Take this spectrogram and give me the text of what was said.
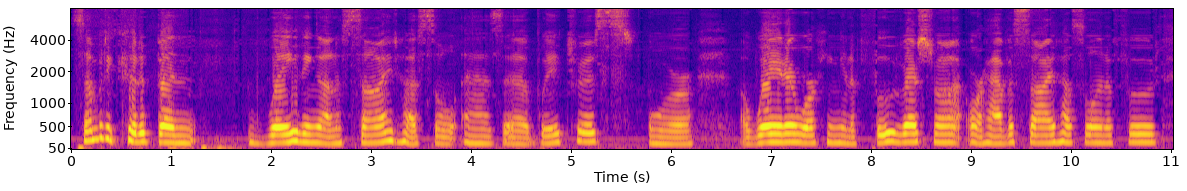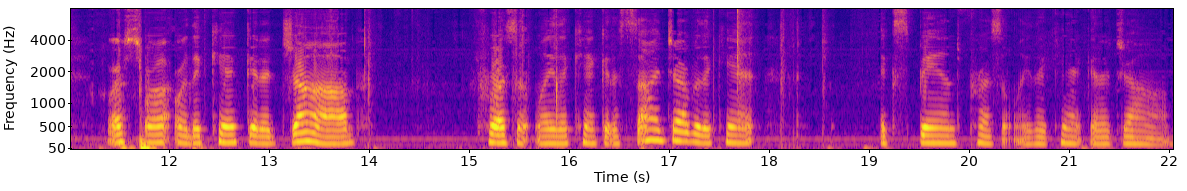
Somebody could have been waiting on a side hustle as a waitress or a waiter working in a food restaurant or have a side hustle in a food restaurant or they can't get a job presently they can't get a side job or they can't expand presently they can't get a job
